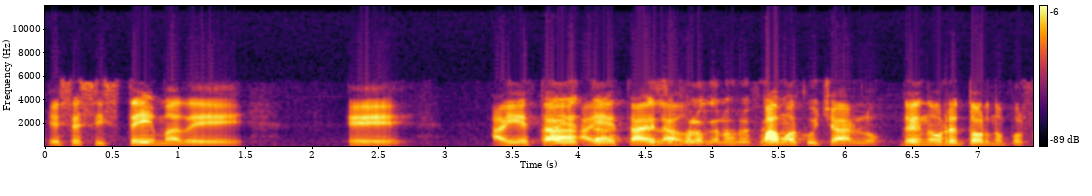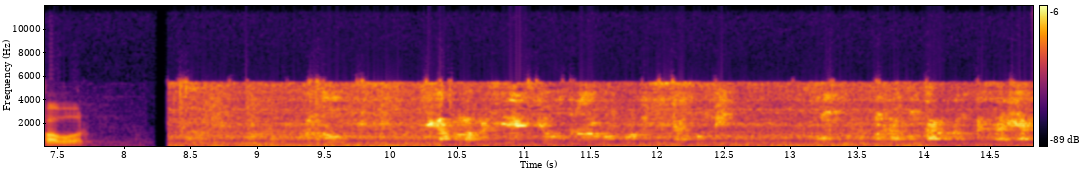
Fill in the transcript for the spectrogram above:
ese sistema de... eh, ahí, está, Ahí ahí está. el fue audio. lo que nos refería. Vamos a escucharlo. Denos retorno, por favor. cuando llegamos a la presidencia, otro de los compromisos que asumí con, con la Junta Agroempresarial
